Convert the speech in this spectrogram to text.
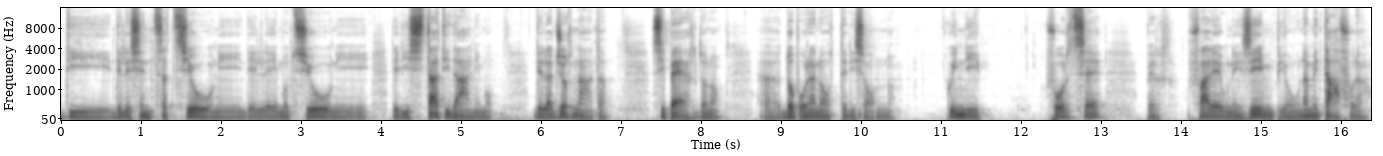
di, delle sensazioni, delle emozioni, degli stati d'animo della giornata si perdono eh, dopo una notte di sonno. Quindi forse per fare un esempio, una metafora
